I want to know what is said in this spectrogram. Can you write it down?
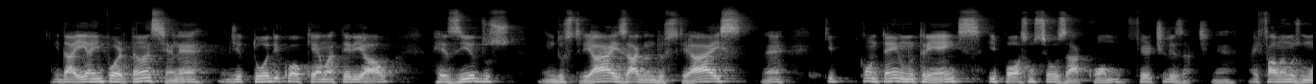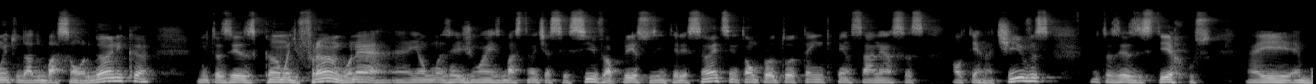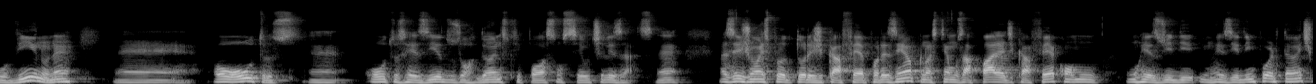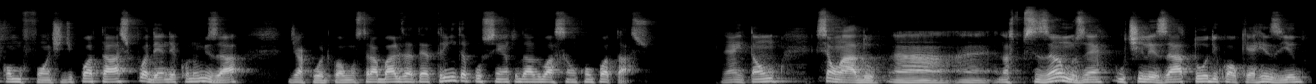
E daí a importância né, de todo e qualquer material, resíduos industriais, agroindustriais, né, que contenham nutrientes e possam ser usados como fertilizante. Né? Aí falamos muito da adubação orgânica, muitas vezes cama de frango, né, é, em algumas regiões bastante acessível a preços interessantes, então o produtor tem que pensar nessas alternativas, muitas vezes estercos aí é bovino, né, é, ou outros, é, outros resíduos orgânicos que possam ser utilizados. Né. Nas regiões produtoras de café, por exemplo, nós temos a palha de café como um resíduo, um resíduo importante como fonte de potássio, podendo economizar, de acordo com alguns trabalhos, até 30% da adubação com potássio. Né? Então, esse é um lado, ah, ah, nós precisamos né, utilizar todo e qualquer resíduo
